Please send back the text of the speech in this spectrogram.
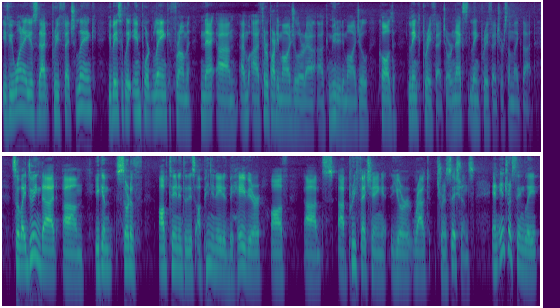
if you want to use that prefetch link, you basically import link from um, a third-party module or a, a, community module called link prefetch or next link prefetch or something like that. So by doing that, um, you can sort of opt in into this opinionated behavior of uh, uh, prefetching your route transitions. And interestingly,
